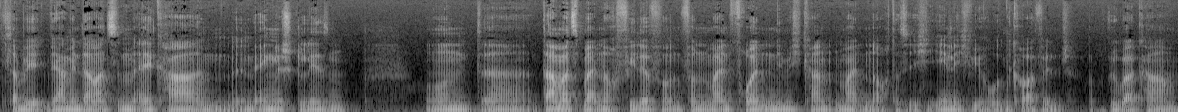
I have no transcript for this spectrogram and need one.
ich glaube, wir, haben ihn damals im LK im, im Englisch gelesen. Und äh, damals meinten auch viele von, von meinen Freunden, die mich kannten, meinten auch, dass ich ähnlich wie Holden Caulfield rüberkam.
